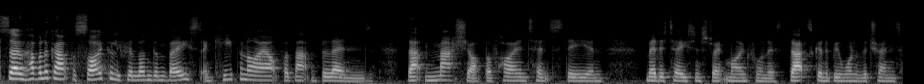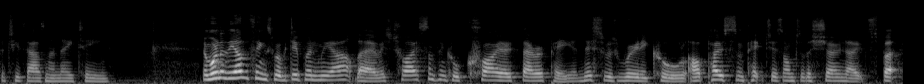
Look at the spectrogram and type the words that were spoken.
So, have a look out for Psycle if you're London based, and keep an eye out for that blend, that mashup of high intensity and meditation stroke mindfulness. That's going to be one of the trends for 2018. And one of the other things we did when we were out there is try something called cryotherapy, and this was really cool. I'll post some pictures onto the show notes, but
